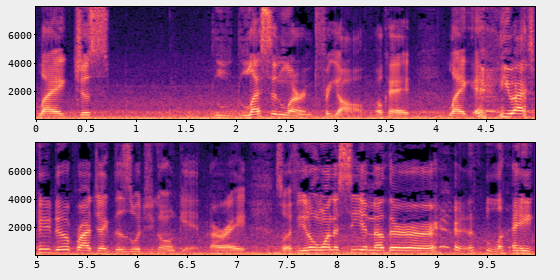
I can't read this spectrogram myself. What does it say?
Like just lesson learned for y'all okay? Like if you ask me to do a project this is what you're gonna get all right? So if you don't want to see another like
